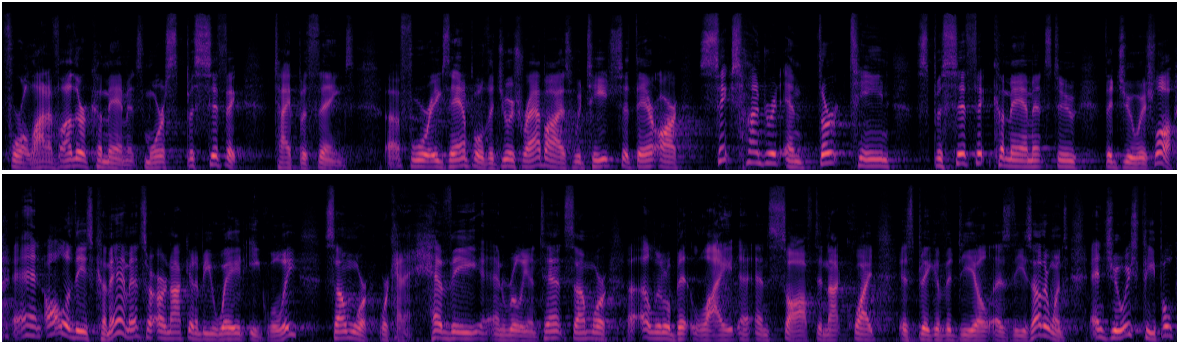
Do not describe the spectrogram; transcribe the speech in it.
for a lot of other commandments, more specific type of things. Uh, for example, the Jewish rabbis would teach that there are 613 specific commandments to the Jewish law. And all of these commandments are, not going to be weighed equally. Some were, were kind of heavy and really intense, some were a little bit light and soft and not quite as big of a deal as these other ones. And Jewish people,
